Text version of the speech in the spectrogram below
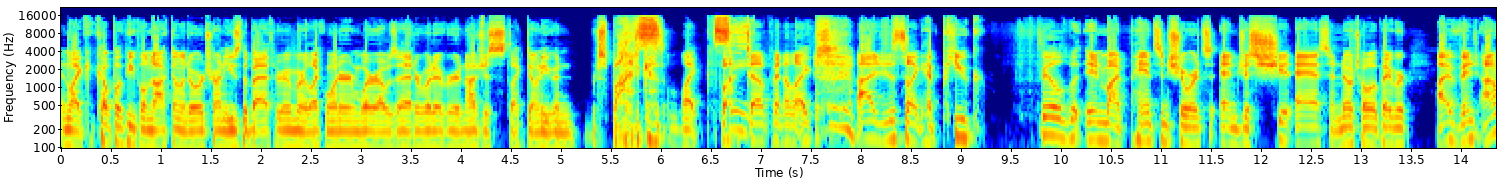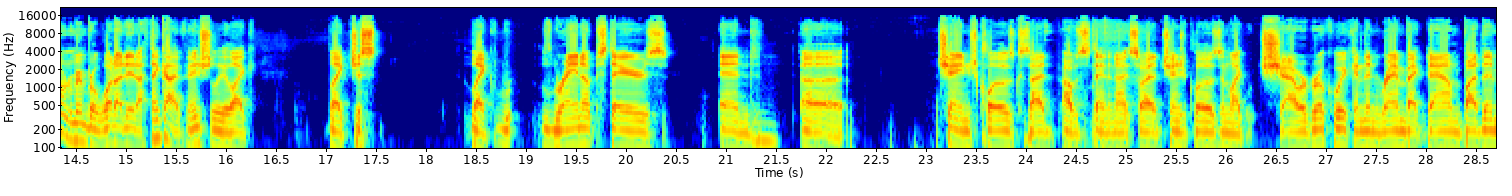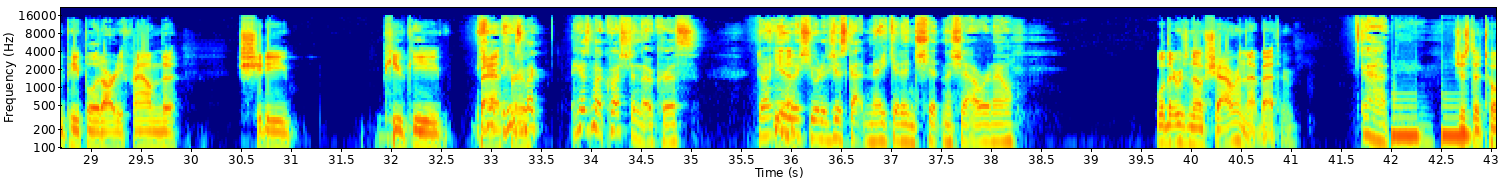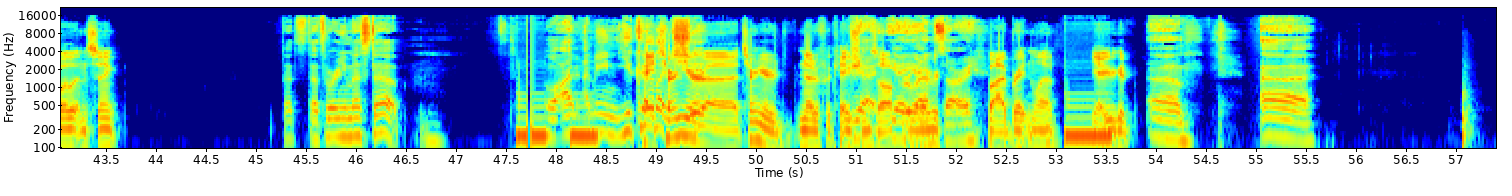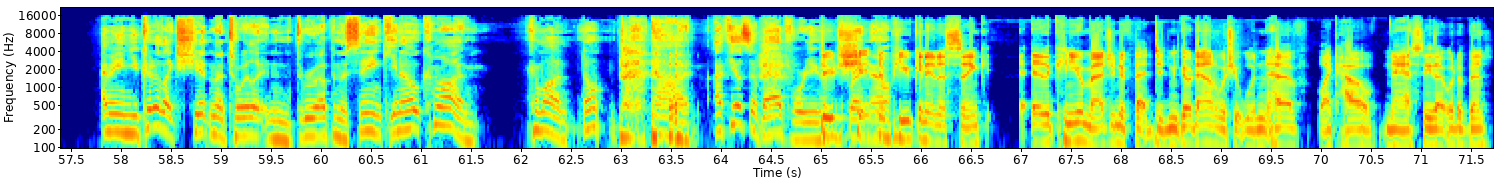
And like a couple of people knocked on the door trying to use the bathroom or like wondering where I was at or whatever, and I just like don't even respond because I'm like fucked See- up and I'm like I just like have puke filled with- in my pants and shorts and just shit ass and no toilet paper. I eventually, I don't remember what I did. I think I eventually like like just like r- ran upstairs and uh changed clothes because I I was staying the night, so I had to change clothes and like showered real quick and then ran back down. By then, people had already found the shitty, pukey Here- bathroom. here's my here's my question though, Chris. Don't you Yeah. wish you would have just got naked and shit in the shower now? well, there was no shower in that bathroom, God, just a toilet and sink. that's that's where you messed up. Well, I, I mean, you could Hey, like turn shit- your uh turn your notifications yeah, off yeah, or yeah, whatever. I'm sorry. Vibrating loud. Yeah, you're good. Um, uh, I mean, you could have like shit in the toilet and threw up in the sink. You know, come on, come on, don't. God, I feel so bad for you, Dude, right shitting now. and puking in a sink. Uh, Can you imagine if that didn't go down, which it wouldn't have? Like how nasty that would have been.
